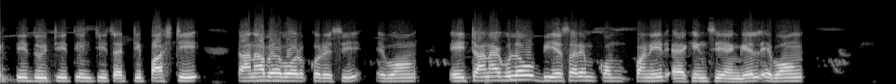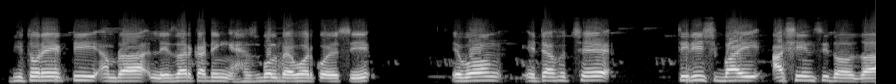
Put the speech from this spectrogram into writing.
একটি, দুইটি, তিনটি, চারটি, পাঁচটি টানা ব্যবহার করেছি এবং এই টানাগুলোও বিএসআরএম কোম্পানির এক ইঞ্চি অ্যাঙ্গেল এবং ভিতরে একটি আমরা লেজার কাটিং হ্যাসবল ব্যবহার করেছি এবং এটা হচ্ছে তিরিশ বাই আশি ইঞ্চি দরজা।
